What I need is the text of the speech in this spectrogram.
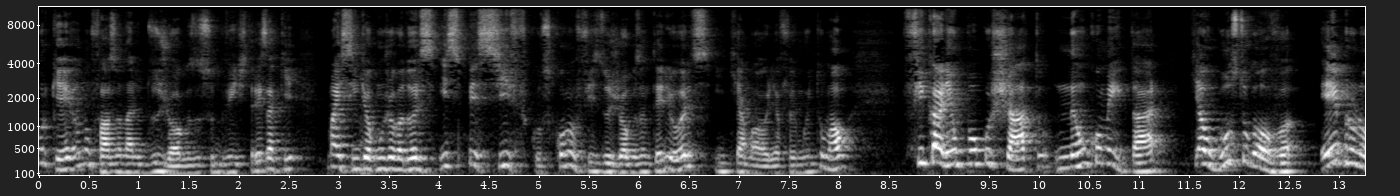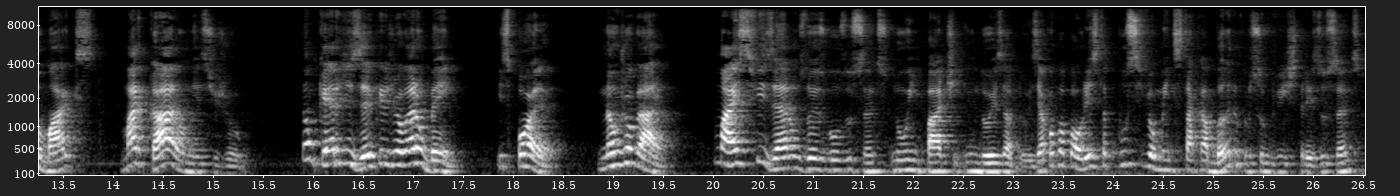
porque eu não faço análise dos jogos do Sub-23 aqui, mas sim de alguns jogadores específicos, como eu fiz dos jogos anteriores, em que a maioria foi muito mal. Ficaria um pouco chato não comentar que Augusto Galvão e Bruno Marques marcaram neste jogo. Não quer dizer que eles jogaram bem. Spoiler, não jogaram. Mas fizeram os dois gols do Santos no empate em 2 a 2 E a Copa Paulista possivelmente está acabando para o Sub-23 do Santos,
